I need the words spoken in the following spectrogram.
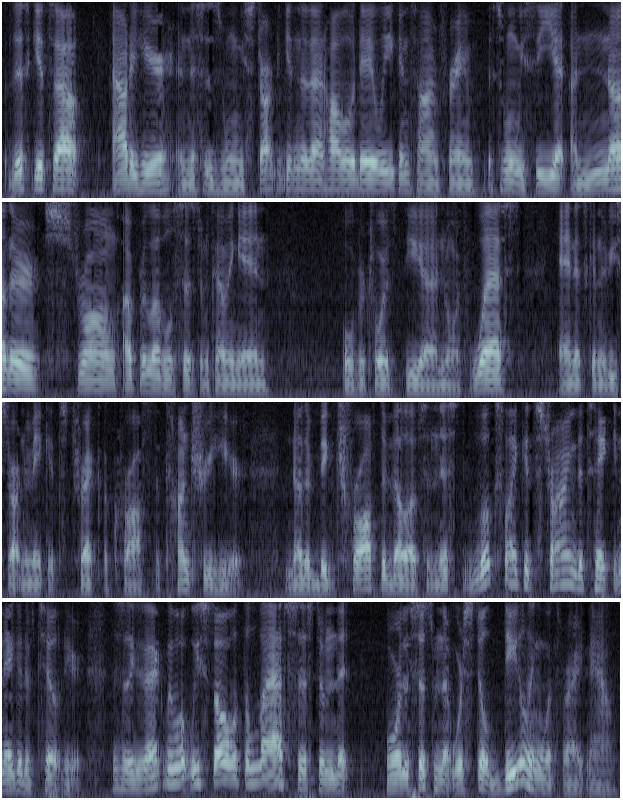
But this gets out out of here and this is when we start to get into that holiday weekend time frame. This is when we see yet another strong upper level system coming in over towards the uh, northwest and it's going to be starting to make its trek across the country here. Another big trough develops and this looks like it's trying to take negative tilt here. This is exactly what we saw with the last system that or the system that we're still dealing with right now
